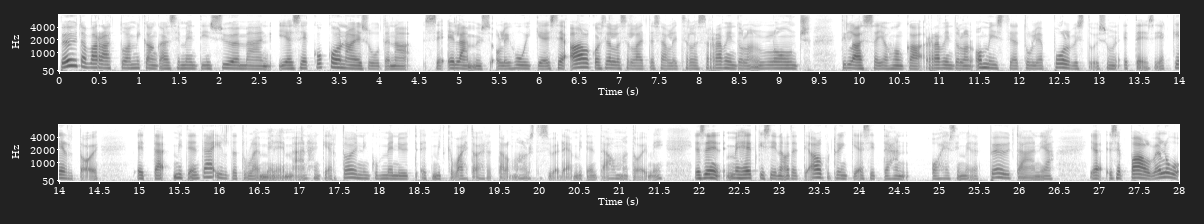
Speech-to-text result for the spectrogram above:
pöytä varattua, Mikan kanssa mentiin syömään ja se kokonaisuutena se elämys oli huikea. Se alkoi sellaisella, että sä olit sellaisessa ravintolan lounge-tilassa, johon ravintolan omistaja tuli ja polvistui sun eteesi ja kertoi, että miten tämä ilta tulee menemään. Hän kertoi niin kuin menyt, että mitkä vaihtoehdot täällä on mahdollista syödä ja miten tämä homma toimii. Ja se, me hetki siinä otettiin alkudrinkki ja sitten hän ohjasi meidät pöytään ja ja se palvelu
